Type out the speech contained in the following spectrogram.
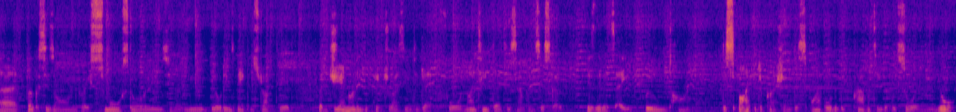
uh, focuses on very small stories, you know, new buildings being constructed, but generally the picture I seem to get for 1930s San Francisco is that it's a boom time. Despite the Depression, despite all the depravity that we saw in New York,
